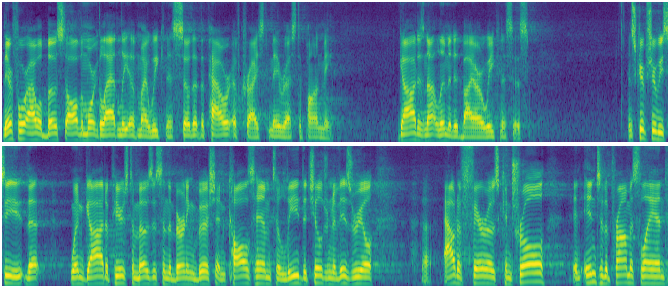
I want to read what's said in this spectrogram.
Therefore, I will boast all the more gladly of my weakness, so that the power of Christ may rest upon me. God is not limited by our weaknesses. In Scripture, we see that when God appears to Moses in the burning bush and calls him to lead the children of Israel uh, out of Pharaoh's control and into the promised land,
